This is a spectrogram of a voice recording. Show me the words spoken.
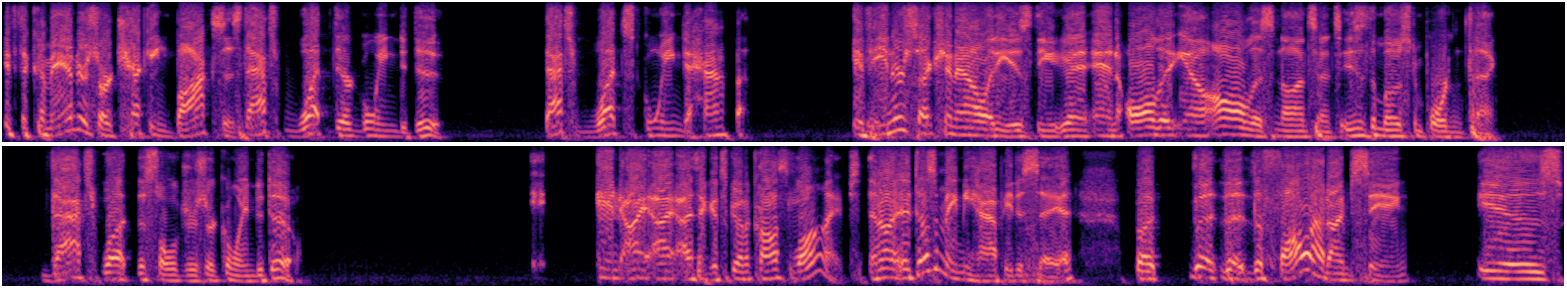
if the commanders are checking boxes, that's what they're going to do. That's what's going to happen. If intersectionality is the and all the you know all this nonsense is the most important thing, that's what the soldiers are going to do. And I, I, I think it's going to cost lives. And I, it doesn't make me happy to say it, but the, the, the fallout I'm seeing is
